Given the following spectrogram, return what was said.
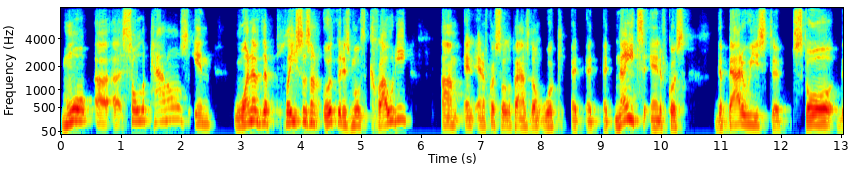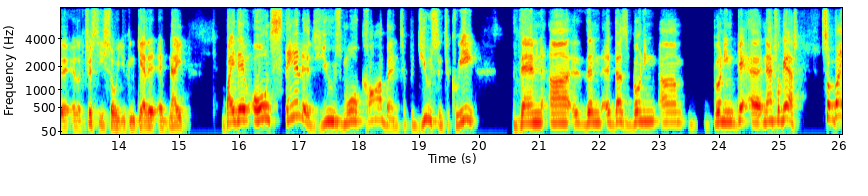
More uh, uh, solar panels in one of the places on Earth that is most cloudy. Um, and, and of course, solar panels don't work at, at, at night. And of course, the batteries to store the electricity so you can get it at night by their own standards, use more carbon to produce and to create than uh, than does burning um, burning ga- uh, natural gas. So by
